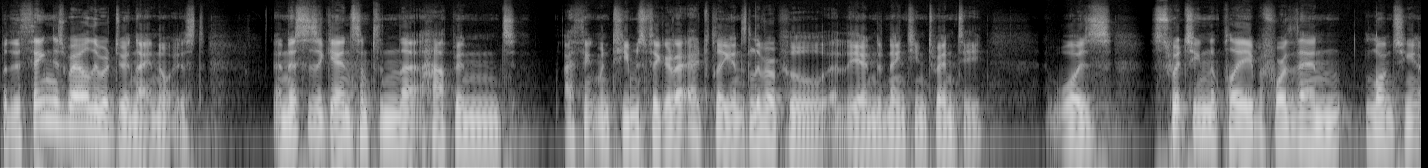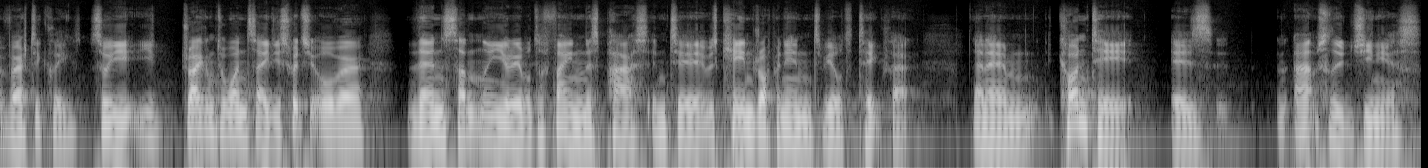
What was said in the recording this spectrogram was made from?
But the thing as well they were doing that I noticed, and this is again something that happened. I think when teams figured out how to play against Liverpool at the end of 1920, was switching the play before then launching it vertically. So you, you drag them to one side, you switch it over, then suddenly you're able to find this pass into. It was Kane dropping in to be able to take that. And um, Conte is an absolute genius.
